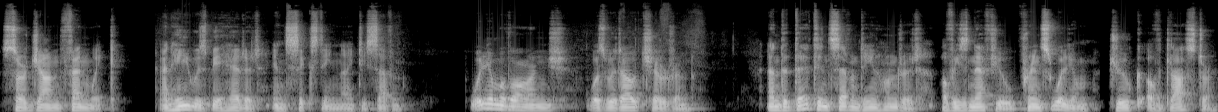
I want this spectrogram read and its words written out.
Sir John Fenwick, and he was beheaded in 1697. William of Orange was without children, and the death in 1700 of his nephew, Prince William, Duke of Gloucester,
